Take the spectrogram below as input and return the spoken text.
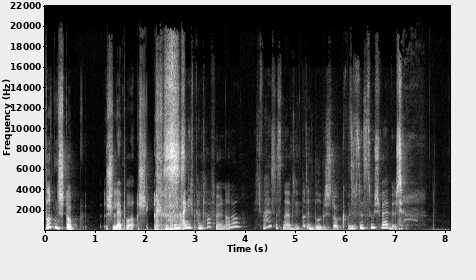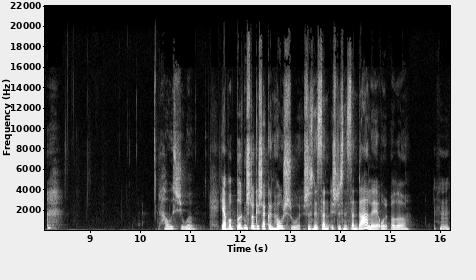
Birkenstock-Schlepper. Sch Das sind eigentlich Pantoffeln, oder? Ich weiß es wie nicht. nennt man denn Birkenstock? Das ist ist zu schwäbisch. Hausschuhe. Ja, aber Birkenstock ist ja kein Hausschuh. Ist das eine, San ist das eine Sandale oder? Hm.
